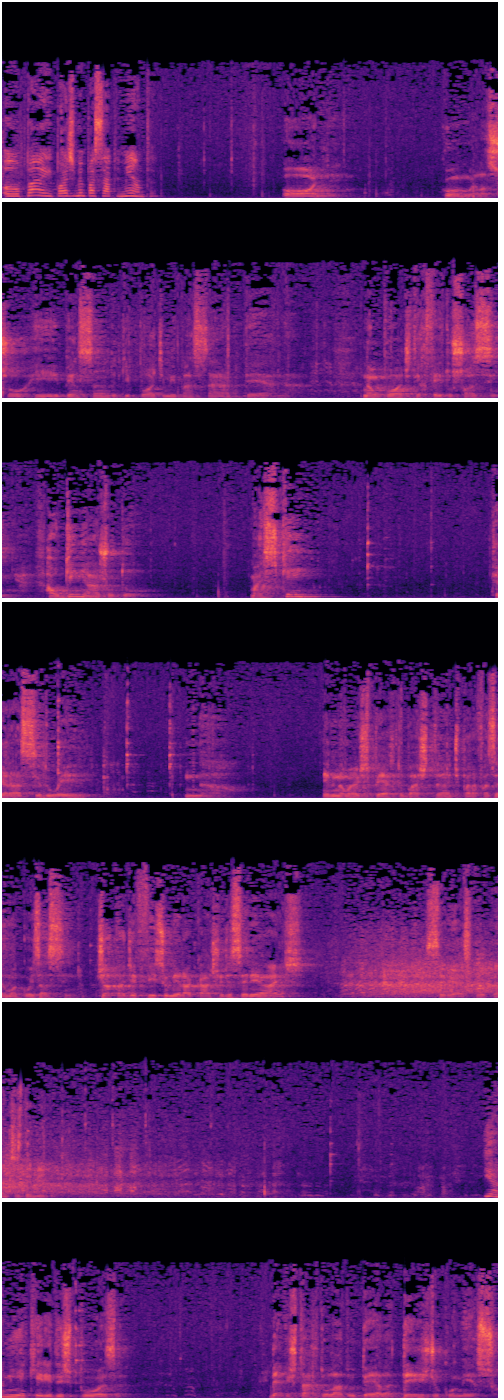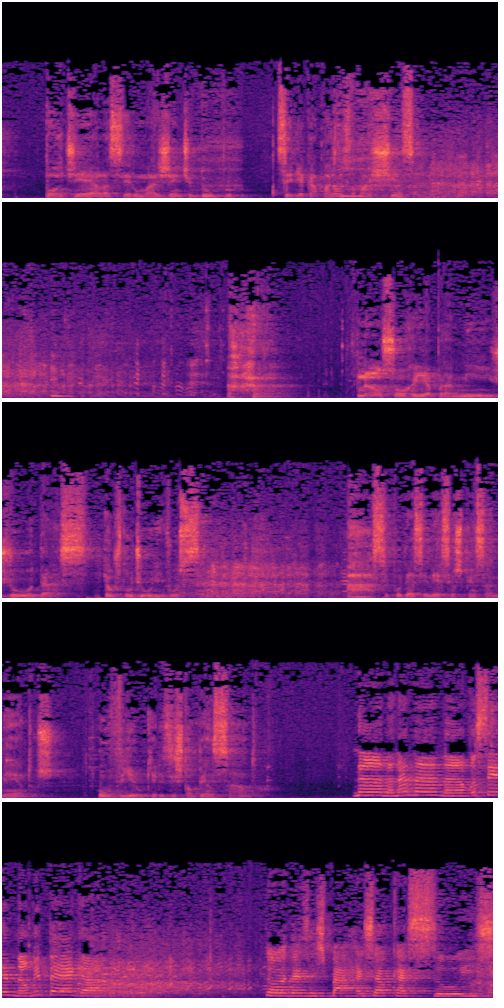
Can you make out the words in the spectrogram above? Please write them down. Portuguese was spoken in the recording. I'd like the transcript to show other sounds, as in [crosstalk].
Ô, pai, pode me passar a pimenta? Olhe como ela sorri, pensando que pode me passar a perna. Não pode ter feito sozinha. Alguém a ajudou. Mas quem? Terá sido ele? Não. Ele não é esperto bastante para fazer uma coisa assim. Já está difícil ler a caixa de cereais? Cereais crocantes de milho. E a minha querida esposa? Deve estar do lado dela desde o começo. Pode ela ser um agente duplo? Seria capaz dessa baixeza? [laughs] Não sorria para mim, Judas. Eu estou de olho em você. Ah, se pudesse ler seus pensamentos. Ouvir o que eles estão pensando. Não. Você não me pega. Todas as barras alcaçuz.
